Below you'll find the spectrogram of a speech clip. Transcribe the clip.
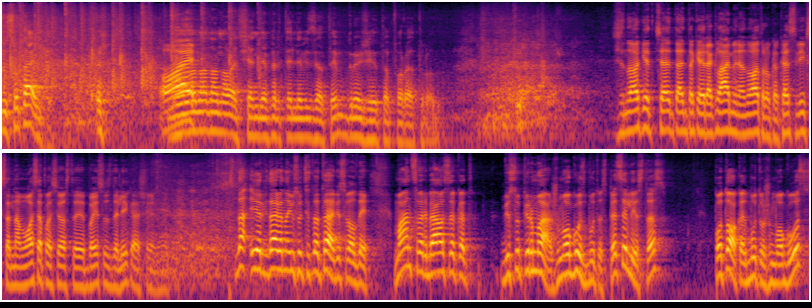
Susitaikė. Oi. Na, na, na, na, šiandien per televiziją taip gražiai ta pora atrodo. Žinokit, čia ten tokia reklaminė nuotrauka, kas vyksta namuose pas juos, tai baisus dalykas. Na ir dar viena jūsų citata, visvaldai. Man svarbiausia, kad visų pirma, žmogus būtų specialistas, po to, kad būtų žmogus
